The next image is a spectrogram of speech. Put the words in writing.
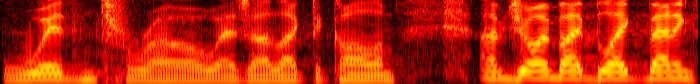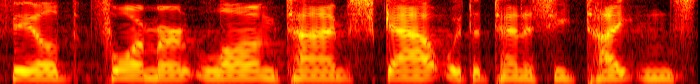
Withrow, as I like to call them. I'm joined by Blake Beddingfield, former longtime scout with the Tennessee Titans.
